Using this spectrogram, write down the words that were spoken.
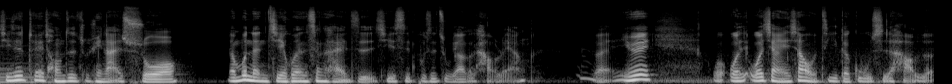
其实对同志族群来说，能不能结婚生孩子，其实不是主要的考量。对，因为我我我讲一下我自己的故事好了。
